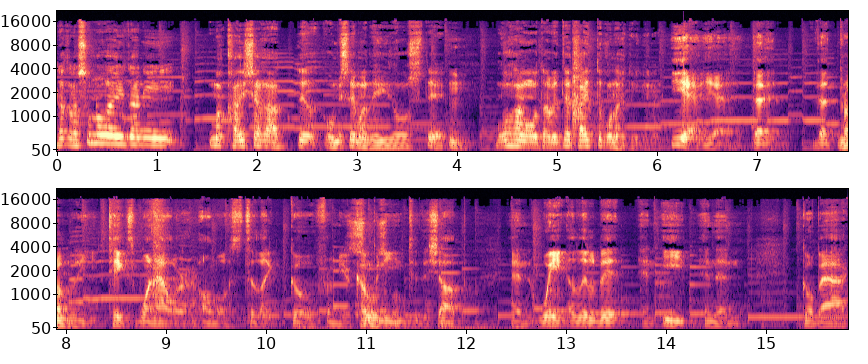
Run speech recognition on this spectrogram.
だからその間に、まあ、会社があってお店まで移動して、ご飯を食べて帰ってこないといけない Yeah, yeah. That that probably takes one hour almost to like go from your So, company so. to the shop and wait a little bit and eat and then go back,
